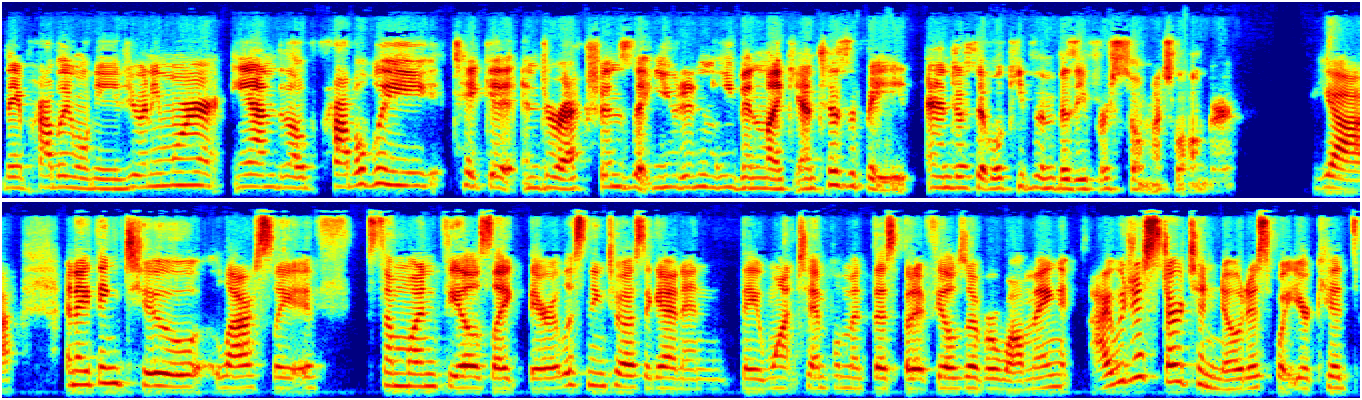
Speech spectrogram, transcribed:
they probably won't need you anymore and they'll probably take it in directions that you didn't even like anticipate and just it will keep them busy for so much longer yeah. And I think too, lastly, if someone feels like they're listening to us again and they want to implement this, but it feels overwhelming, I would just start to notice what your kids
